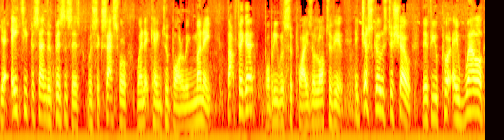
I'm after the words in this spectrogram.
Yet 80% of businesses were successful when it came to borrowing money. That figure probably will surprise a lot of you. It just goes to show that if you put a well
